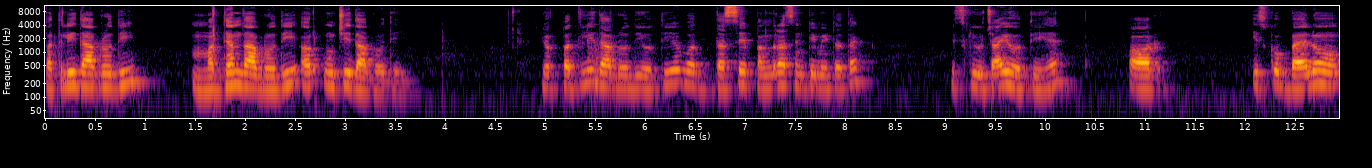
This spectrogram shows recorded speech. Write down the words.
पतली दाबरोधी मध्यम दाबरोधी और ऊँची दाबरोधी जो पतली दाबरोधी होती है, वह 10 से 15 सेंटीमीटर तक इसकी ऊंचाई होती है और इसको बैलों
